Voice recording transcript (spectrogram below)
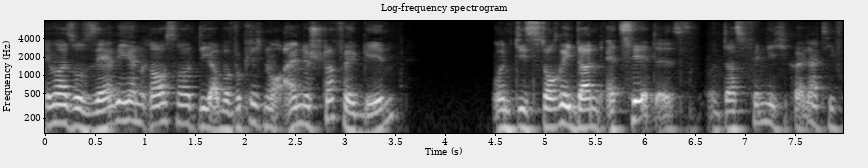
immer so Serien raushaut, die aber wirklich nur eine Staffel gehen. Und die Story dann erzählt ist. Und das finde ich relativ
